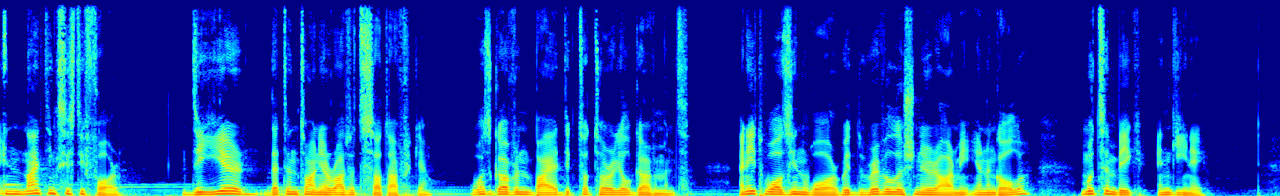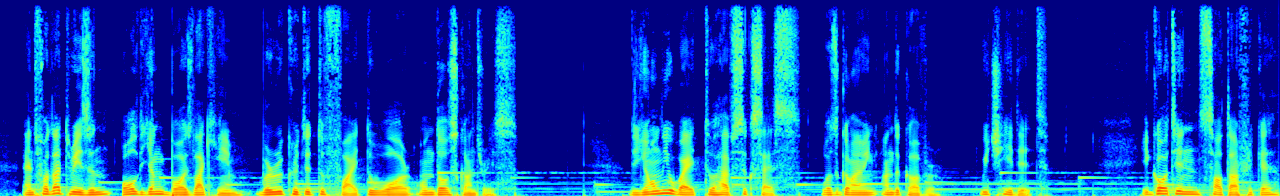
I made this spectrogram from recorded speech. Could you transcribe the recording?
In 1964, the year that Antonio arrived at South Africa was governed by a dictatorial government, and it was in war with the Revolutionary Army in Angola, Mozambique, and Guinea. And for that reason, all the young boys like him were recruited to fight the war on those countries. The only way to have success was going undercover, which he did. He got in South Africa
